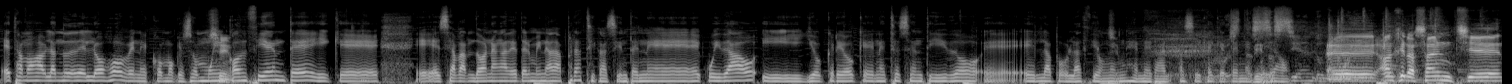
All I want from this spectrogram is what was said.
estamos hablando de los jóvenes como que son muy Sí. inconscientes y que eh, se abandonan a determinadas prácticas sin tener cuidado y yo creo que en este sentido eh, es la población en general, así que hay que tener cuidado. Eh, Ángela Sánchez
